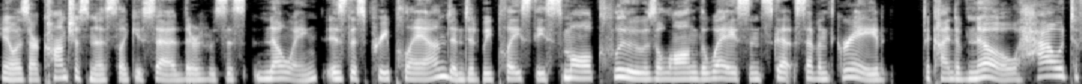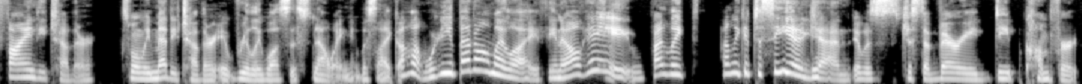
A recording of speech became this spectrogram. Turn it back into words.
You know, is our consciousness, like you said, there was this knowing, is this pre planned? And did we place these small clues along the way since seventh grade to kind of know how to find each other? Because when we met each other, it really was this knowing. It was like, oh, where have you been all my life? You know, hey, finally, finally get to see you again. It was just a very deep comfort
